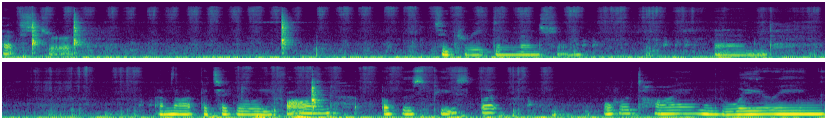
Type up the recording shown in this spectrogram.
texture to create dimension. And I'm not particularly fond of this piece, but over time with layering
